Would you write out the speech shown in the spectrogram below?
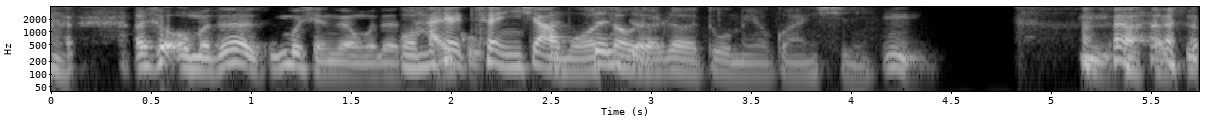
而且我们真的是目前的我们的台股，我们可以蹭一下魔兽的热度没有关系。嗯，嗯 是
